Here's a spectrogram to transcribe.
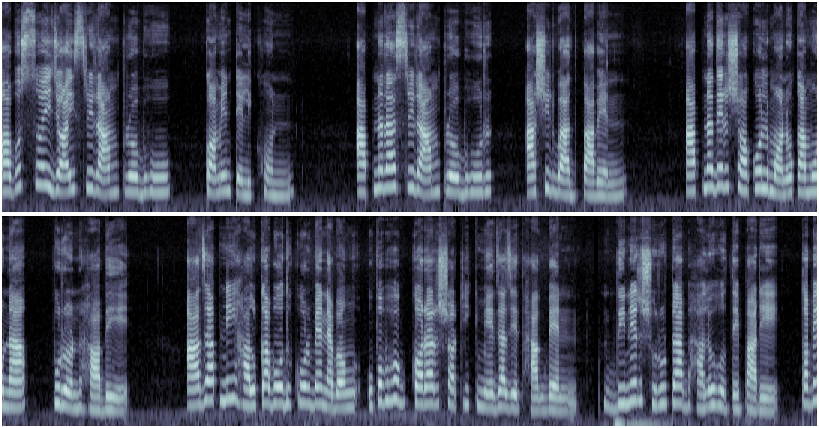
অবশ্যই জয় শ্রীরামপ্রভু। কমেন্টে লিখুন, আপনারা শ্রীরামপ্রভুর আশীর্বাদ পাবেন। আপনাদের সকল মনোকামনা পূরণ হবে। আজ আপনি হালকা বোধ করবেন এবং উপভোগ করার সঠিক মেজাজে থাকবেন। দিনের শুরুটা ভালো হতে পারে, তবে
